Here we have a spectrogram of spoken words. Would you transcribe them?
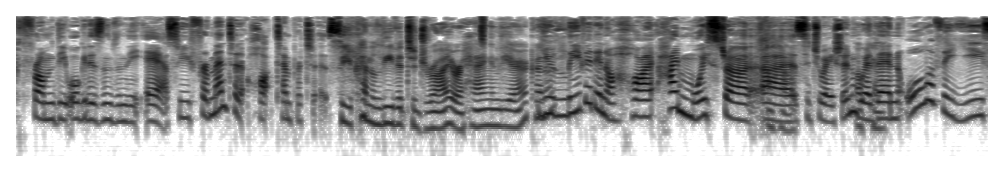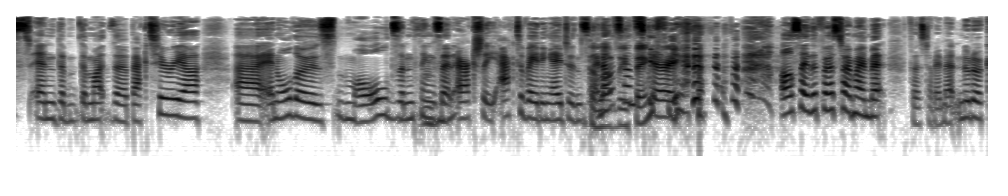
from the organisms in the air. So you ferment it at hot temperatures. So you kind of leave it to dry or hang in the air, kind of? You of. leave it in a high, high moisture uh, situation where Okay. then all of the yeast and the the, the bacteria uh, and all those molds and things that are actually activating agents. The I know it sounds things, scary. I'll say the first time I met first time I met Nuruk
